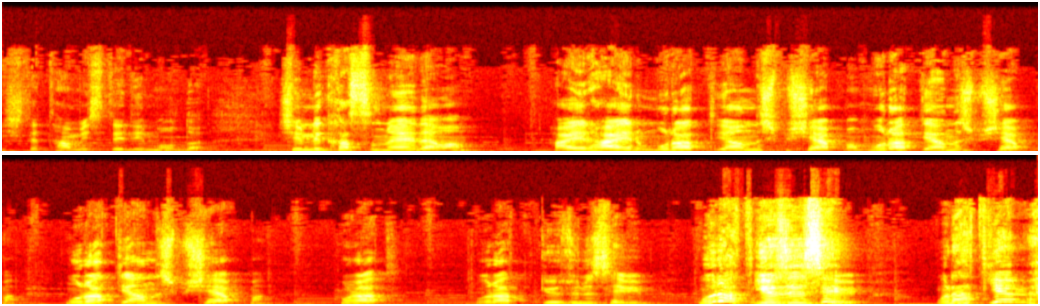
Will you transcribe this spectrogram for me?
İşte tam istediğim oldu. Şimdi kasılmaya devam. Hayır hayır Murat yanlış bir şey yapma. Murat yanlış bir şey yapma. Murat yanlış bir şey yapma. Murat. Murat gözünü seveyim. Murat gözünü seveyim. Murat gelme.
